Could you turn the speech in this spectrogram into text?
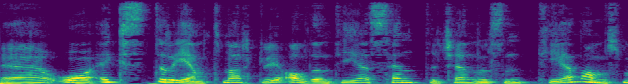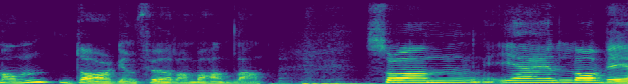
Eh, og ekstremt merkelig all den tid jeg sendte kjennelsen til namsmannen dagen før han behandla den. Så um, jeg la ved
